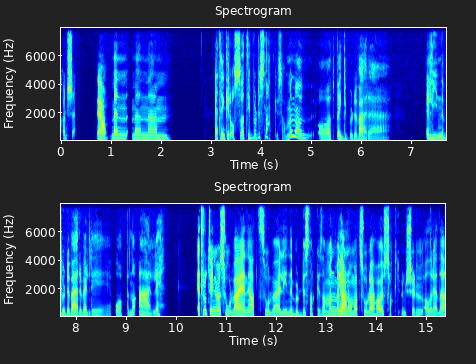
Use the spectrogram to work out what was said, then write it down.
kanskje. Ja. Men, men ehm, jeg tenker også at de burde snakke sammen, og, og at begge burde være Eline burde være veldig åpen og ærlig. Jeg tror til og med Solveig er enig i at Solveig og Eline burde snakke sammen, men Ja. det er noe med at Solveig har jo sagt unnskyld allerede.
